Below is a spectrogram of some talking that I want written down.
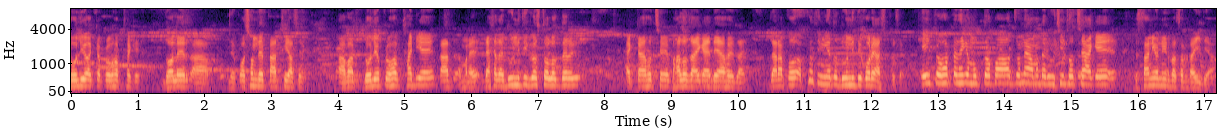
দলীয় একটা প্রভাব থাকে। দলের পছন্দের প্রার্থী আছে, আবার দলীয় প্রভাব খাটিয়ে তার মানে দেখা যায় দুর্নীতিগ্রস্ত লোকদের একটা হচ্ছে ভালো জায়গায় দেয়া হয়ে যায়, যারা প্রতিনিয়ত দুর্নীতি করে আসতেছে। এই প্রভাবটা থেকে মুক্ত পাওয়ার জন্য আমাদের উচিত হচ্ছে আগে স্থানীয় নির্বাচনটাই দেওয়া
